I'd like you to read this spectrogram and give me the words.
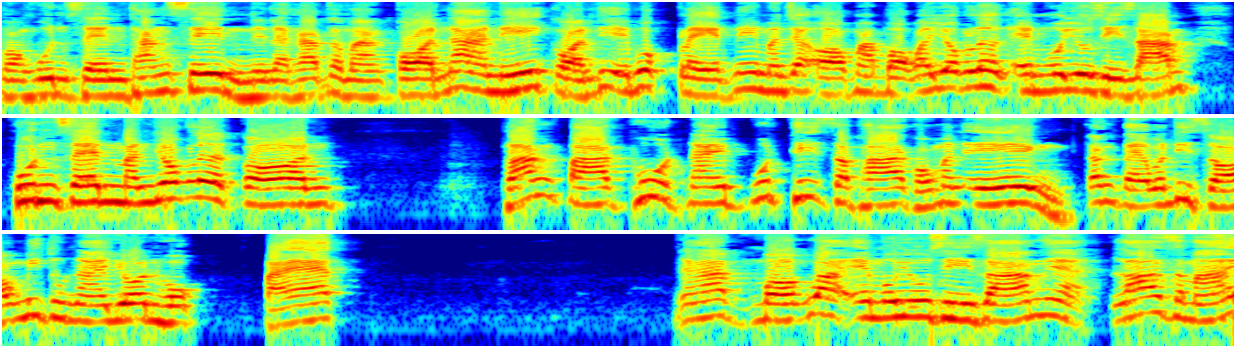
ของฮุนเซนทั้งสิ้นนี่นะครับต่อมาก่อนหน้านี้ก่อนที่ไอ้พวกเปรตนี่มันจะออกมาบอกว่ายกเลิก MOU 43ฮุนเซนมันยกเลิกก่อนพลั้งปาดพูดในพุทธิสภาของมันเอง ตั้งแต่วันที่ 2 มิถุนายน 68 นะครับ บอกว่า MOU 43 เนี่ยล้าสมัย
